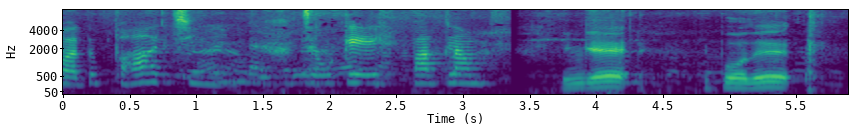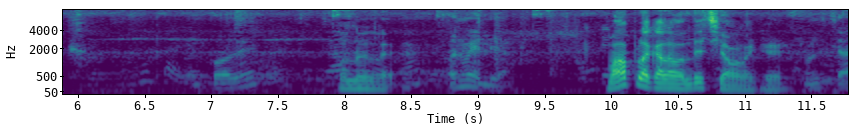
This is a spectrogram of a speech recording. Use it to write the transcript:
வார்த்தை பாச்சி. சரி ஓகே பார்க்கலாம். இங்கே இப்போது இப்போது ஒன்றும் இல்லை. ஒன்றுமே இல்லையா? மாப்பிள்ளை காலம் வந்துச்சு அவனுக்கு. வந்துச்சா?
